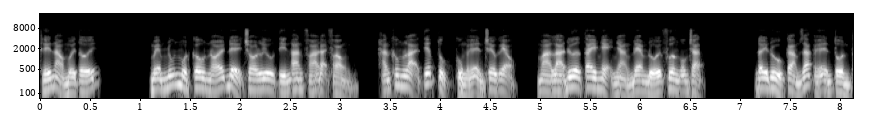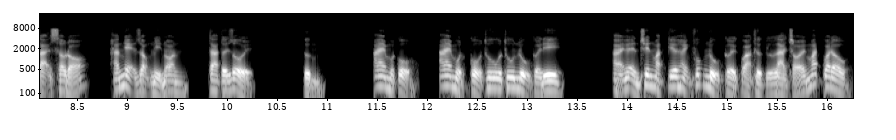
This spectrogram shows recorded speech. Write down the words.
Thế nào mới tới? Mềm nhún một câu nói để cho lưu tín an phá đại phòng, hắn không lại tiếp tục cùng hển treo ghẹo, mà là đưa tay nhẹ nhàng đem đối phương ôm chặt. Đầy đủ cảm giác hển tồn tại sau đó, hắn nhẹ giọng nỉ non, ta tới rồi. Ừng ai một cổ, ai một cổ thu thu nụ cười đi. Hải hển trên mặt kia hạnh phúc nụ cười quả thực là trói mắt qua đầu,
